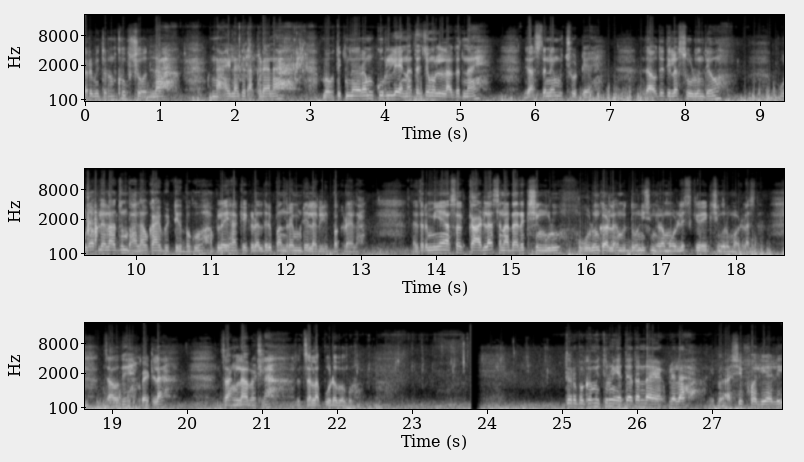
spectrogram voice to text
तर मित्रांनो खूप शोधला नाही लागत आकड्याला. बहुतेक नरम कुर्ले आहे ना त्याच्यामुळे लागत नाही. जास्त नाही मग छोटे आहे. जाऊ दे तिला सोडून देऊ. पुढं आपल्याला अजून भालाव काय भेटते बघू. आपल्या ह्या खेकड्याला तरी पंधरा मिनिटे लागली पकडायला. नाहीतर मी असं काढला असता ना डायरेक्ट शिंगडू. ओढून काढला म्हणजे दोन्ही शिंगरा मोडलेस किंवा एक शिंगरू मोडला असता. जाऊ दे भेटला. चांगला भेटला. तर चला पुढं बघू. तर बघा मित्रांनो येत्या आता डायरेक्ट आपल्याला. अशी फली आली.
